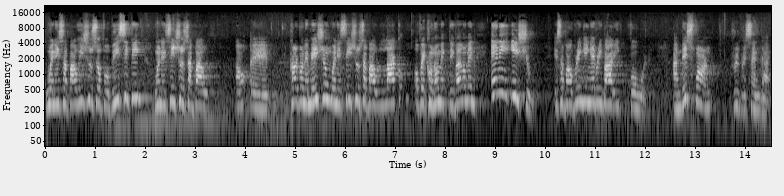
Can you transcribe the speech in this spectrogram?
When it's about issues of obesity, when it's issues about uh, uh, carbon emission, when it's issues about lack of economic development, any issue is about bringing everybody forward. And this farm represents that.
